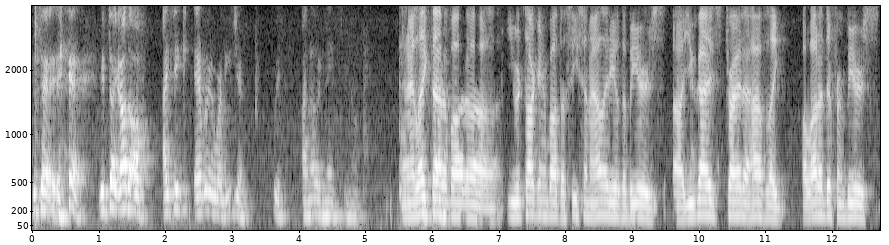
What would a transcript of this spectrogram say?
it's the it's the god of I think every religion with another names. You know. And I like that about uh you were talking about the seasonality of the beers. Uh you guys try to have like a lot of different beers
